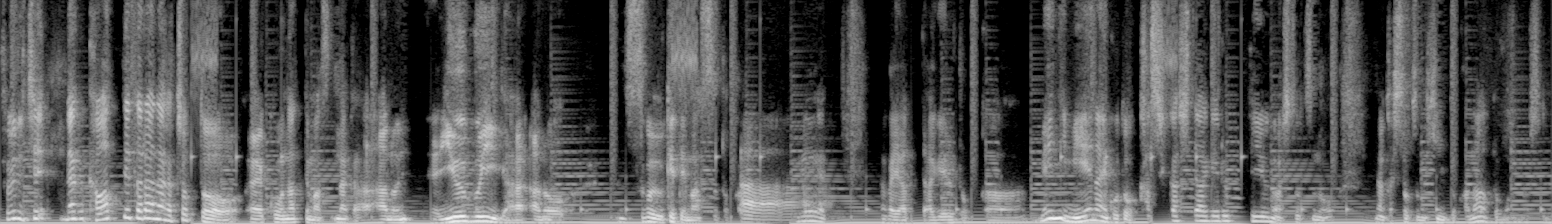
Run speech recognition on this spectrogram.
それでチェなんか変わってたらなんかちょっと、えーこうなってます。なんかあの UV があのすごい受けてますとか。あでなんかやってあげるとか。目に見えないことを可視化してあげるっていうのは一つのなんか一つのヒントかなと思いましたね。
